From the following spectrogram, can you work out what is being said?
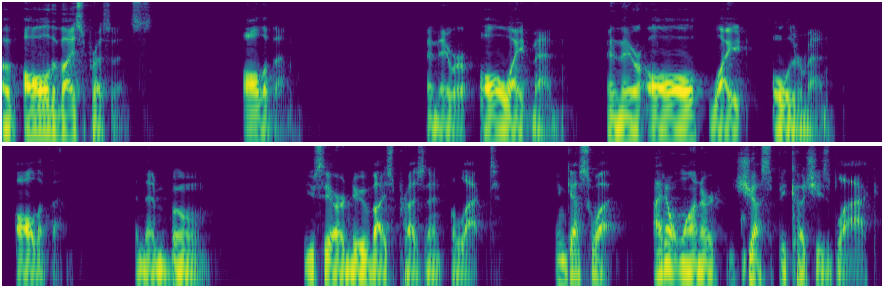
of all the vice presidents, all of them, and they were all white men, and they were all white older men, all of them. And then boom, you see our new vice president elect. And guess what? I don't want her just because she's black.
